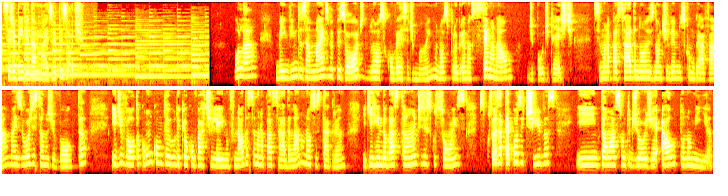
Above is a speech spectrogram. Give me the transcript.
Seja bem-vindo a mais um episódio. Olá, bem-vindos a mais um episódio do nosso Conversa de Mãe, o nosso programa semanal de podcast Semana passada nós não tivemos como gravar, mas hoje estamos de volta e de volta com um conteúdo que eu compartilhei no final da semana passada lá no nosso Instagram e que rendeu bastante discussões, discussões até positivas. E então o assunto de hoje é autonomia.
